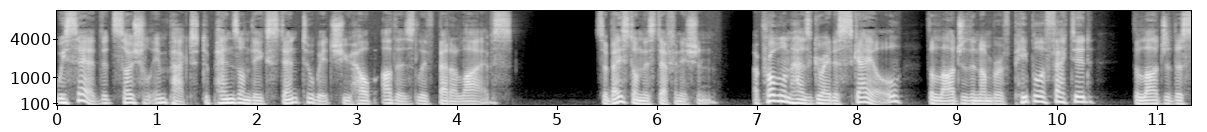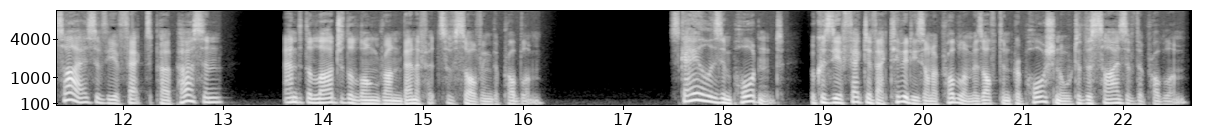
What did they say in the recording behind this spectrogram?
we said that social impact depends on the extent to which you help others live better lives. So, based on this definition, a problem has greater scale the larger the number of people affected, the larger the size of the effects per person, and the larger the long run benefits of solving the problem. Scale is important because the effect of activities on a problem is often proportional to the size of the problem.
